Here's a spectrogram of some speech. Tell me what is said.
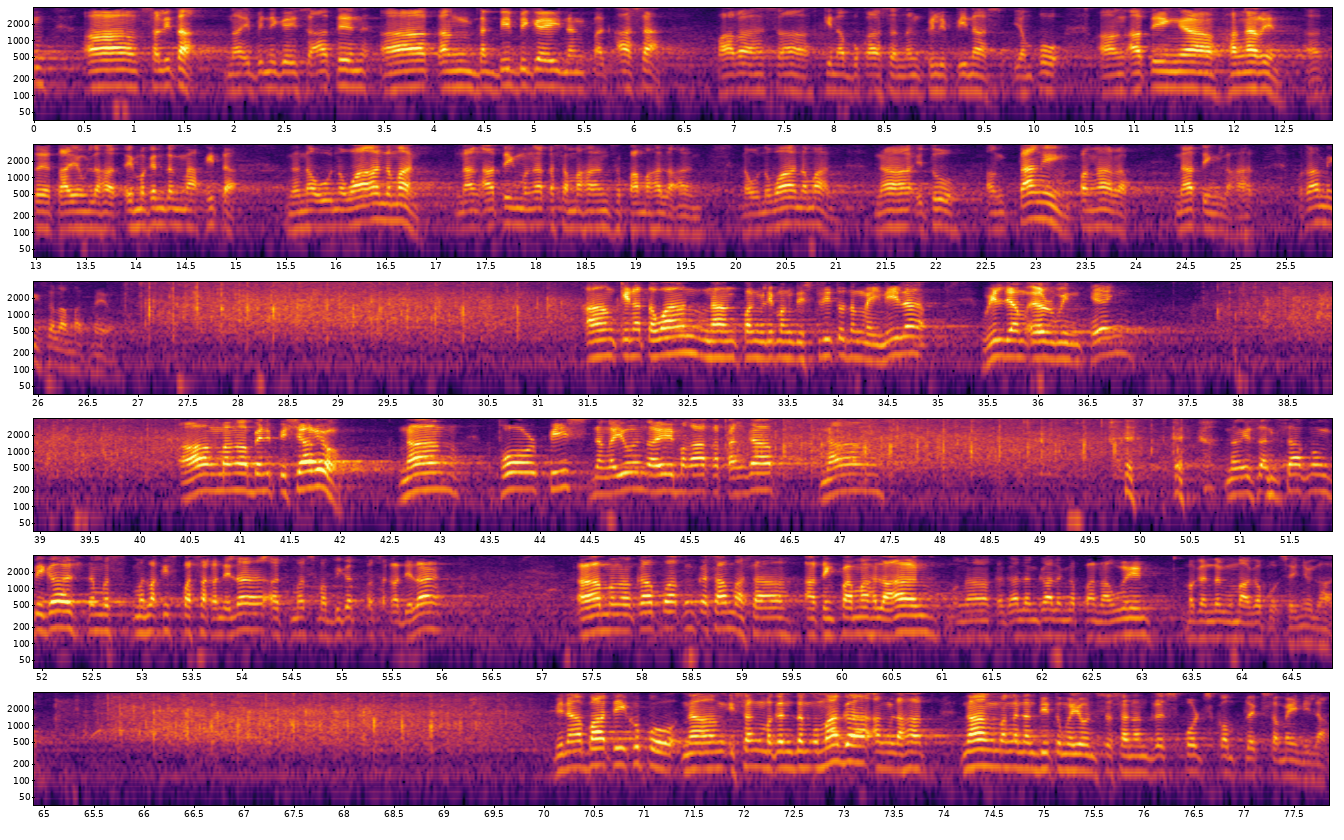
ah, salita na ibinigay sa atin at ang nagbibigay ng pag-asa para sa kinabukasan ng Pilipinas. Yan po ang ating ah, hangarin at ah, tayong lahat ay magandang makita na naunawaan naman ng ating mga kasamahan sa pamahalaan. Naunawaan naman na ito ang tanging pangarap nating lahat. Maraming salamat, Mayor. Ang kinatawan ng panglimang distrito ng Maynila, William Erwin King. Ang mga benepisyaryo ng 4-piece na ngayon ay makakatanggap ng ng isang sakong bigas na mas malaki pa sa kanila at mas mabigat pa sa kanila. Ah, mga kapwa kong kasama sa ating pamahalaan, mga kagalang-galang na panauhin, magandang umaga po sa inyo lahat. Binabati ko po ng isang magandang umaga ang lahat ng mga nandito ngayon sa San Andres Sports Complex sa Maynila.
